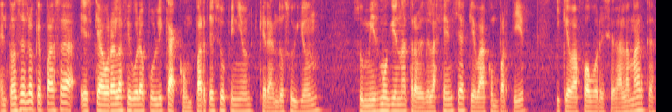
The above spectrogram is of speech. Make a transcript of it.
Entonces lo que pasa es que ahora la figura pública comparte su opinión creando su guion su mismo guion a través de la agencia que va a compartir y que va a favorecer a la marca.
